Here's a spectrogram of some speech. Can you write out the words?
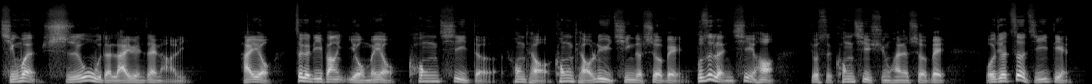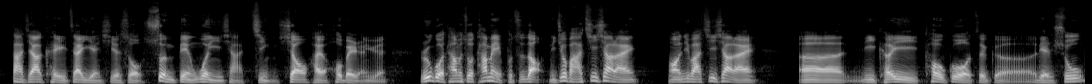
请问食物的来源在哪里？还有这个地方有没有空气的空调、空调滤清的设备？不是冷气哈，就是空气循环的设备。我觉得这几点。大家可以在演习的时候顺便问一下警消还有后备人员，如果他们说他们也不知道，你就把它记下来哦，你就把它记下来。呃，你可以透过这个脸书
